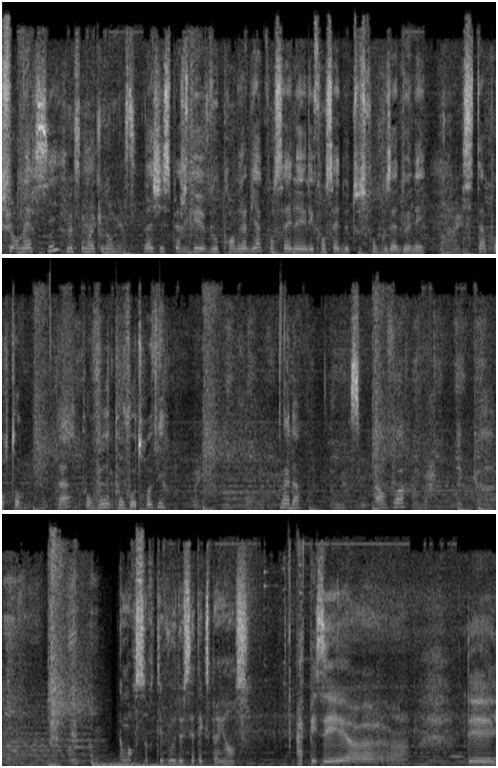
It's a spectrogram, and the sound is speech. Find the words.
Je vous remercie. Moi, c'est moi qui vous remercie. Là, j'espère que vous prendrez bien conseil, les, les conseils de tout ce qu'on vous a donné. Ouais. C'est important hein, pour vous, pour votre vie. Ouais. Voilà. Merci. Au revoir. Au revoir. Comment ressortez-vous de cette expérience Apaisé, euh, des,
